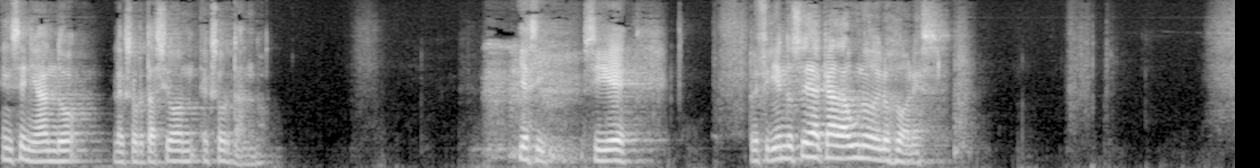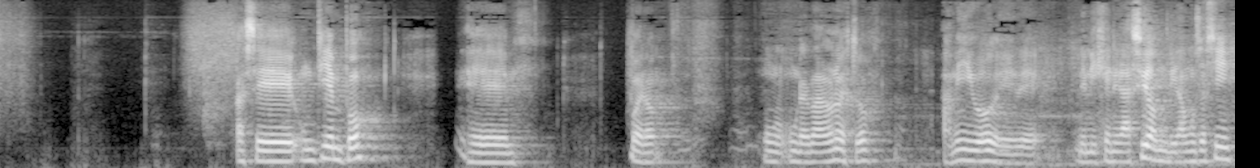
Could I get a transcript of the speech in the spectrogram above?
enseñando. La exhortación, exhortando. Y así, sigue refiriéndose a cada uno de los dones. Hace un tiempo, eh, bueno, un, hermano nuestro, amigo de, mi generación, digamos así,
